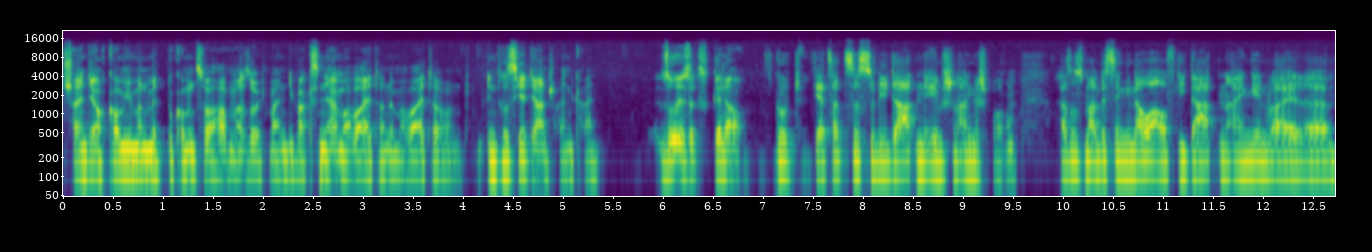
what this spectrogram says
Scheint ja auch kaum jemand mitbekommen zu haben. Also ich meine, die wachsen ja immer weiter und immer weiter und interessiert ja anscheinend keinen. So ist es, genau. Gut, jetzt hattest du die Daten eben schon angesprochen. Lass uns mal ein bisschen genauer auf die Daten eingehen, weil äh,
